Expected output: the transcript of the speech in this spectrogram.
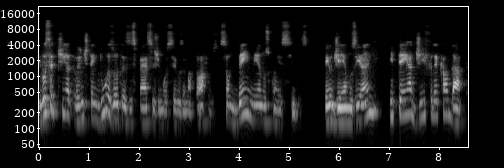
E você tinha, a gente tem duas outras espécies de morcegos hematófagos que são bem menos conhecidas. Tem o Diemus young e tem a Diphyla caudata.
